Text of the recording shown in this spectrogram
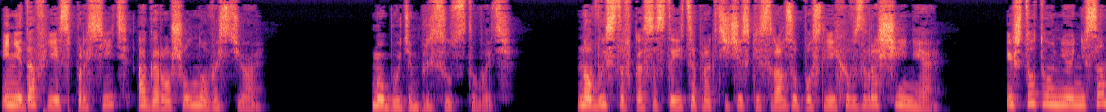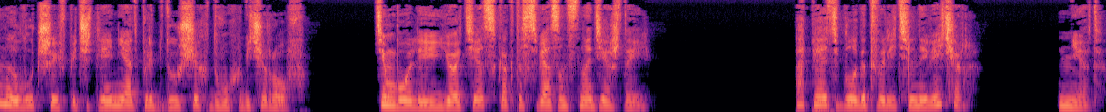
и, не дав ей спросить, огорошил новостью. «Мы будем присутствовать. Но выставка состоится практически сразу после их возвращения, и что-то у нее не самые лучшие впечатления от предыдущих двух вечеров. Тем более ее отец как-то связан с Надеждой». «Опять благотворительный вечер?» «Нет,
